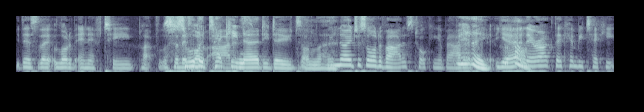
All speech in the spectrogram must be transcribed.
there's a lot of NFT platforms. So So there's all lot the of techie, artists. nerdy dudes on there. No, just a lot of artists talking about Really? it. Yeah, Oh. and there are there can be techie.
